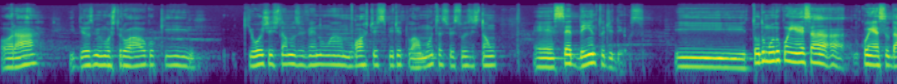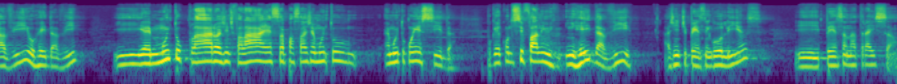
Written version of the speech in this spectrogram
orar e Deus me mostrou algo que, que hoje estamos vivendo uma morte espiritual. Muitas pessoas estão é, sedento de Deus. E todo mundo conhece, a, conhece o Davi, o rei Davi, e é muito claro a gente falar, ah, essa passagem é muito, é muito conhecida. Porque quando se fala em, em rei Davi, a gente pensa em Golias e pensa na traição.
